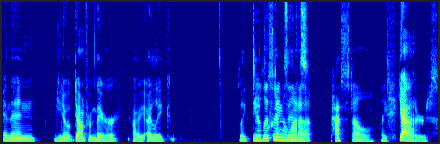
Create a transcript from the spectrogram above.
and then you know down from there, I, I like like deep You're listing a lot of pastel like Yeah. colors.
